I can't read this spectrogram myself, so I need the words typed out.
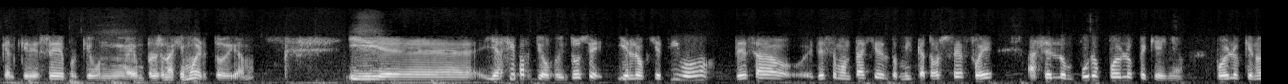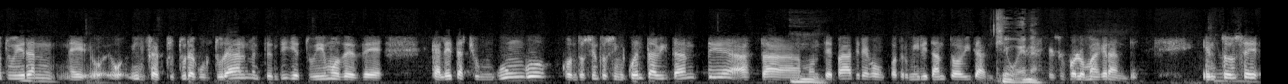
que el que desee, porque es un personaje muerto, digamos y, eh, y así partió. Pues. Entonces, y el objetivo de, esa, de ese montaje del 2014 fue hacerlo en puros pueblos pequeños, pueblos que no tuvieran eh, infraestructura cultural, ¿me entendí? Y estuvimos desde Caleta Chungungo con 250 habitantes hasta mm. Montepatria con 4.000 y tantos habitantes. Qué buena. Eso fue lo más grande. Entonces,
